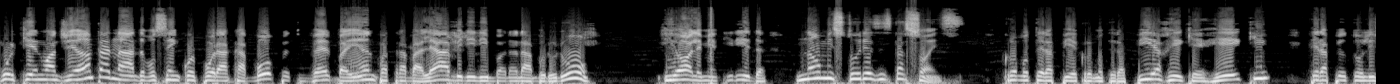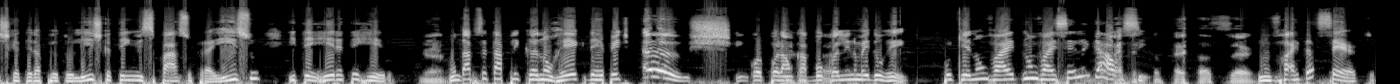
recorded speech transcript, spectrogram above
Porque não adianta nada você incorporar caboclo, velho, baiano para trabalhar, biriri, barará, bururu. E olha, minha querida, não misture as estações. Cromoterapia é cromoterapia, reiki é reiki, terapeuta holística é terapeuta holística, tem um espaço para isso, e terreiro é terreiro. É. Não dá pra você estar tá aplicando um reiki, de repente, oh, incorporar um caboclo ali no meio do reiki. Porque não vai, não vai ser legal assim. Não vai dar certo. Não vai dar certo.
